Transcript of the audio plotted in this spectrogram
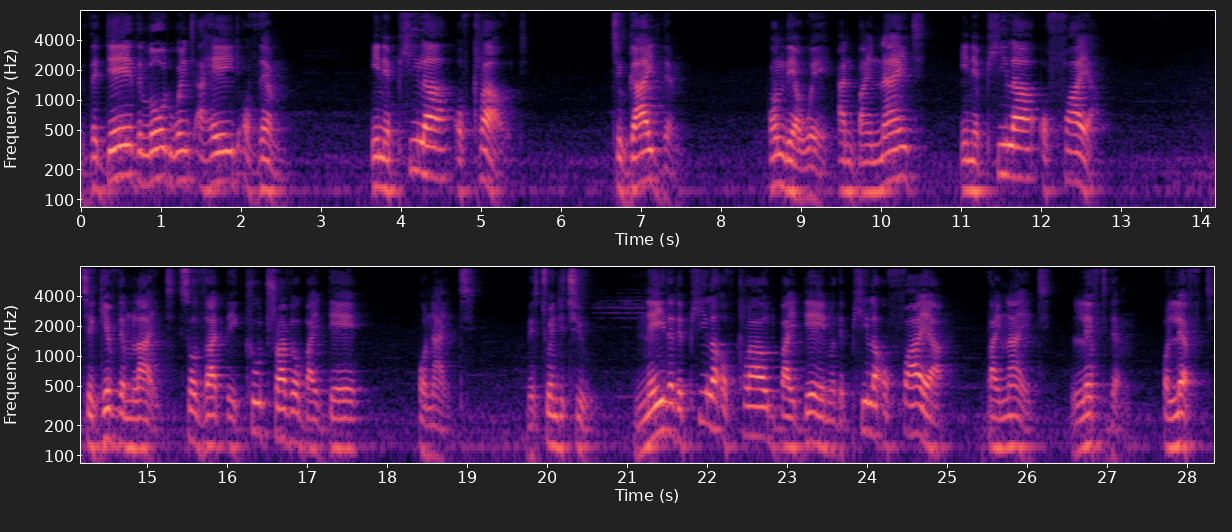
the day the Lord went ahead of them in a pillar of cloud to guide them on their way, and by night in a pillar of fire to give them light, so that they could travel by day or night. Verse 22 Neither the pillar of cloud by day nor the pillar of fire by night left them or left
